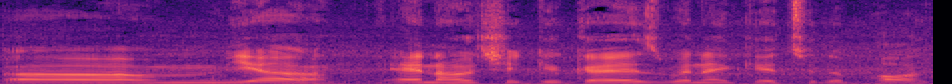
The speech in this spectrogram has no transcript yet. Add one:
Um, yeah, and I'll check you guys when I get to the park.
